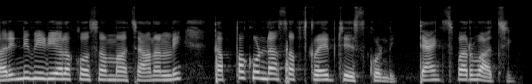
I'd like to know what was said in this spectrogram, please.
మరిన్ని వీడియోల కోసం మా ఛానల్ని తప్పకుండా సబ్స్క్రైబ్ చేసుకోండి. థ్యాంక్స్ ఫర్ వాచింగ్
